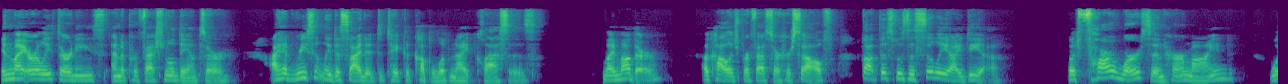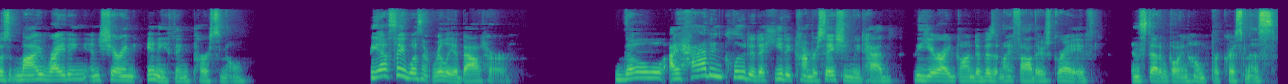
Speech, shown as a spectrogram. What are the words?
In my early 30s and a professional dancer, I had recently decided to take a couple of night classes. My mother, a college professor herself, thought this was a silly idea. But far worse in her mind was my writing and sharing anything personal. The essay wasn't really about her. Though I had included a heated conversation we'd had the year I'd gone to visit my father's grave instead of going home for Christmas.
